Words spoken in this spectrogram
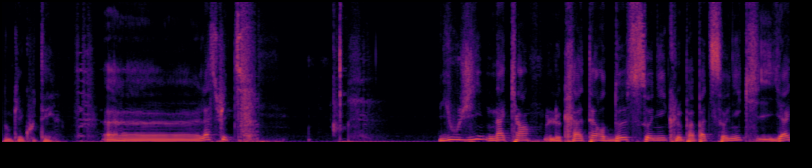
donc écoutez. Euh, la suite. Yuji Naka, le créateur de Sonic, le papa de Sonic, il y a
